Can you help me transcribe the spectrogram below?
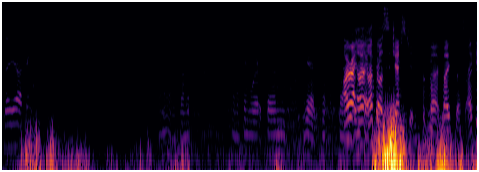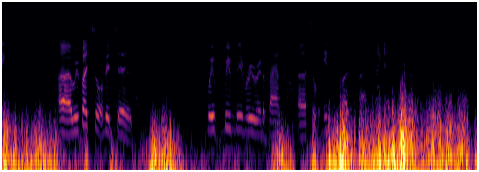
so yeah, I think I don't know. I'm trying to trying to think where it turned. Yeah, it tu- I, I've got a suggestion for bo- both of us. I think uh, we we're both sort of into. We, we, me and Rue were in a band, uh, sort of indie folk band. Okay. Uh, in like 2000.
